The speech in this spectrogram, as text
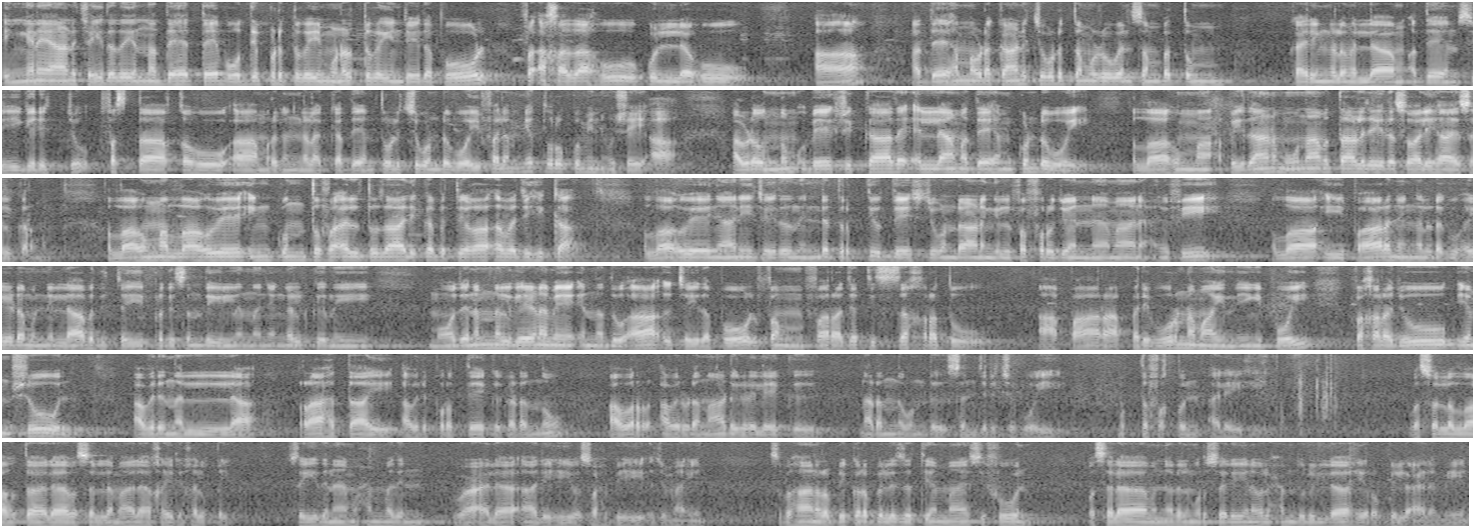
ഇങ്ങനെയാണ് ചെയ്തത് എന്ന് അദ്ദേഹത്തെ ബോധ്യപ്പെടുത്തുകയും ഉണർത്തുകയും ചെയ്തപ്പോൾ ഫഅഖദഹു കുല്ലഹു. ആ അദ്ദേഹം അവിടെ കാണിച്ചു കൊടുത്ത മുഴുവൻ സമ്പത്തും കാര്യങ്ങളുമെല്ലാം അദ്ദേഹം സ്വീകരിച്ചു. ഫസ്താഖഹു ആ മൃഗങ്ങളൊക്കെ അദ്ദേഹം തൊളിച്ചു കൊണ്ടുപോയി. ഫലം തുറക്കുമിൻ ഹുഷൈ ആ അവിടെ ഒന്നും ഉപേക്ഷിക്കാതെ എല്ലാം അദ്ദേഹം കൊണ്ടുപോയി. അള്ളാഹുമ്മ അപ്പോൾ ഇതാണ് മൂന്നാമത്തെ ആൾ ചെയ്ത സ്വാലിഹായ സൽക്കർമ്മം. അള്ളാഹുമ്മ അള്ളാഹുവേ ഇൻകുന്തു ഫഅൽതു ദാലിക ബിത്തിഗാ വജിഹിക്ക അള്ളാഹുവേ ഞാൻ ഈ ചെയ്തത് നിന്റെ തൃപ്തി ഉദ്ദേശിച്ചുകൊണ്ടാണെങ്കിൽ ഫഫ്റുജു അന്നമാനഫീ അള്ളാ ഈ പാറ ഞങ്ങളുടെ ഗുഹയുടെ മുന്നിൽ ആപതിച്ച ഈ പ്രതിസന്ധിയിൽ നിന്ന് ഞങ്ങൾക്ക് നീ മോചനം നൽകണമേ എന്ന ദുആ ചെയ്തപ്പോൾ ഫം ഫറജത്തിസ്സഹ്റത്തു ആ പാറ പരിപൂർണമായി നീങ്ങിപ്പോയി. ഫഹറജൂ യംഷൂൻ. അവർ നല്ല റാഹത്തായി അവർ പുറത്തേക്ക് കടന്നു. അവർ അവരുടെ നാടുകളിലേക്ക് നടന്നുകൊണ്ട് സഞ്ചരിച്ചു പോയി മുത്തഫക്കുൻ അലൈഹി. വസല്ലല്ലാഹു തആല വസല്ലമ അലാ ഖൈരി ഖൽഖി സയ്യിദന മുഹമ്മദിൻ വഅലാ ആലിഹി വസഹ്ബിഹി അജ്മഈൻ. സുബ്ഹാന റബ്ബിക റബ്ബിൽ ഇസ്സത്തി അമ്മാ യസിഫൂൻ. വസലാമുൻ അലൽ മുർസലീൻ വൽഹംദുലില്ലാഹി റബ്ബിൽ ആലമീൻ.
